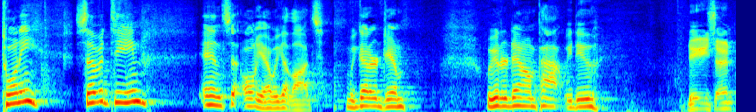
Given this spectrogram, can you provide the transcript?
20, 17, and se- oh yeah, we got lots. We got our gym. We got her down pat. We do. Decent.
